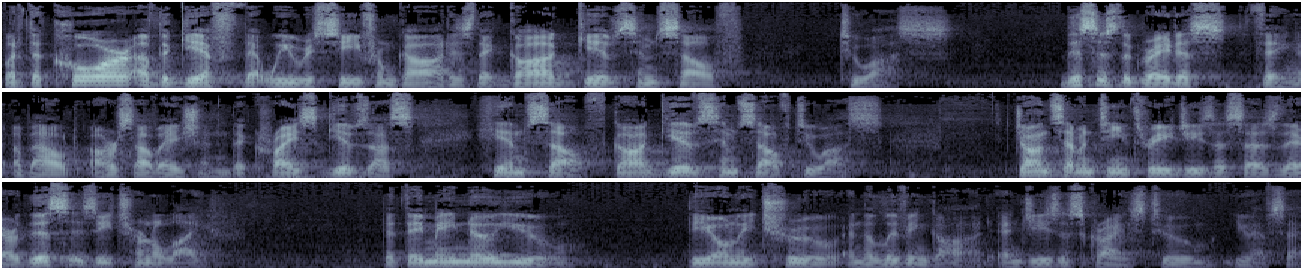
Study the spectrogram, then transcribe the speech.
But the core of the gift that we receive from God is that God gives himself to us. This is the greatest thing about our salvation that Christ gives us himself. God gives himself to us. John 17, 3, Jesus says there, This is eternal life, that they may know you, the only true and the living God, and Jesus Christ, whom you have sent.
